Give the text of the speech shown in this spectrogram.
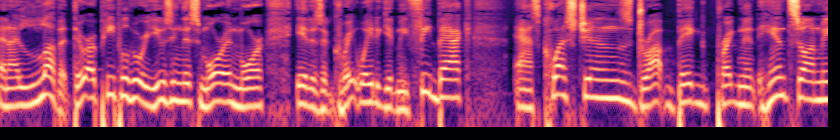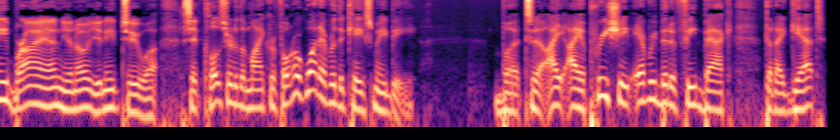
And I love it. There are people who are using this more and more. It is a great way to give me feedback ask questions, drop big pregnant hints on me. Brian, you know, you need to uh, sit closer to the microphone or whatever the case may be. But uh, I, I, appreciate every bit of feedback that I get.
